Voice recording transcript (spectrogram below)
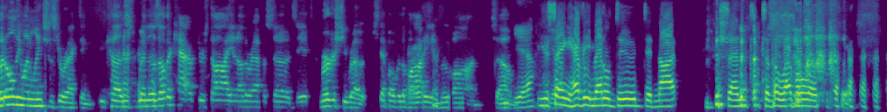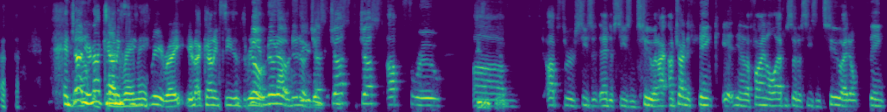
but only when Lynch is directing. Because when those other characters die in other episodes, it's murder she wrote. Step over the body and move on. So Yeah. You're yeah. saying heavy metal dude did not ascend to the level of. And John, you're not Ted counting Raimi. season three, right? You're not counting season three. no, no, no, no, no. Just, just, just up through, um, up through season end of season two. And I, I'm trying to think. You know, the final episode of season two. I don't think.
